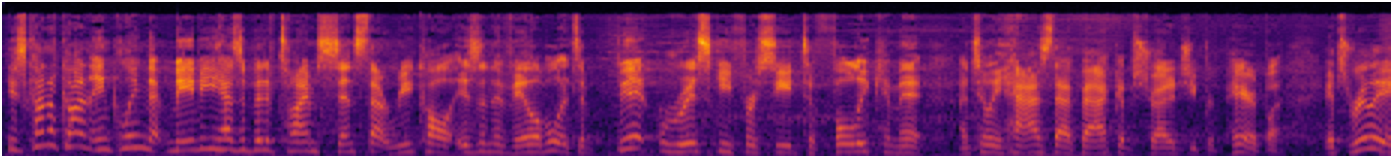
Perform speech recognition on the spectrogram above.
he's kind of got an inkling that maybe he has a bit of time since that recall isn't available. It's a bit risky for Seed to fully commit until he has that backup strategy prepared. But it's really,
